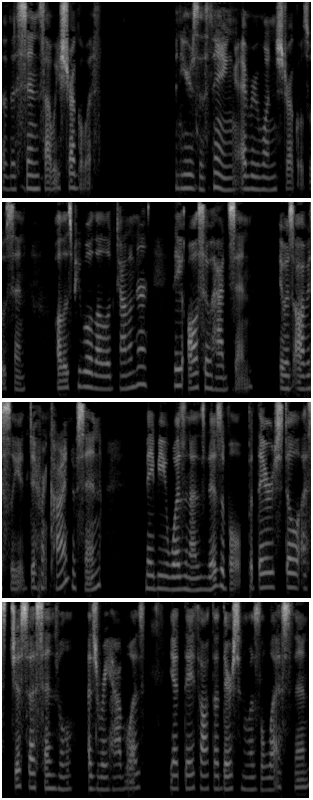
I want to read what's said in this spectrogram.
of the sins that we struggle with. And here's the thing everyone struggles with sin. All those people that look down on her, they also had sin. It was obviously a different kind of sin. Maybe it wasn't as visible, but they were still as just as sinful as Rahab was. Yet they thought that their sin was less than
